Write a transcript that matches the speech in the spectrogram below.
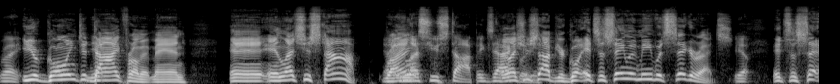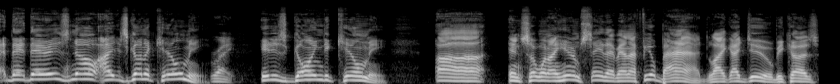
Right. You're going to Yep. die from it, man. And unless you stop, right? Unless you stop, exactly. Unless you stop, you're going. It's the same with me with cigarettes. Yep. It's the same. There, there is no. I, it's going to kill me. Right. It is going to kill me. Uh, and so when I hear him say that, man, I feel bad. Like I do because,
